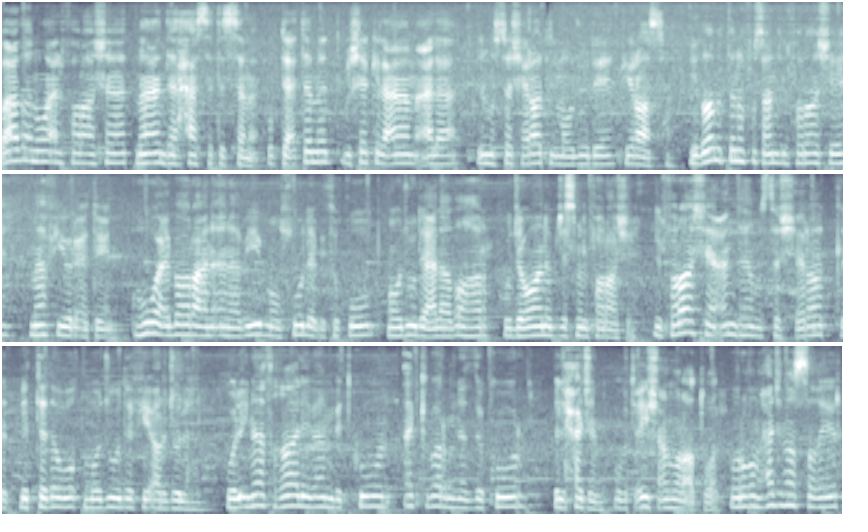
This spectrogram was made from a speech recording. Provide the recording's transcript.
بعض أنواع الفراشات ما عندها حاسة السمع وبتعتمد بشكل عام على المستشعرات الموجودة في راسها. نظام التنفس عند الفراشة ما فيه رئتين. وهو عبارة عن أنابيب موصولة بثقوب موجودة على ظهر وجوانب جسم الفراشة. الفراشة عندها مستشعرات للتذوق موجودة في أرجلها والإناث غالبا بتكون أكبر من الذكور بالحجم وبتعيش عمر أطول. ورغم حجمها الصغير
